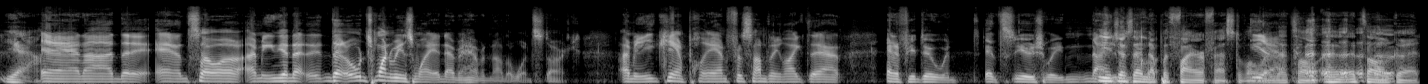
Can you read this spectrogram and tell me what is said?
Yeah. And uh, the, and so uh, I mean, you know, it's one reason why you never have another Woodstock. I mean, you can't plan for something like that, and if you do, it, it's usually not. you just end close. up with Fyre Festival, Yeah. and that's all. uh, it's all good.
